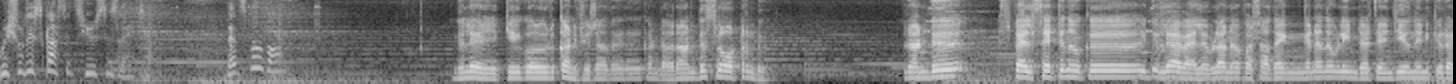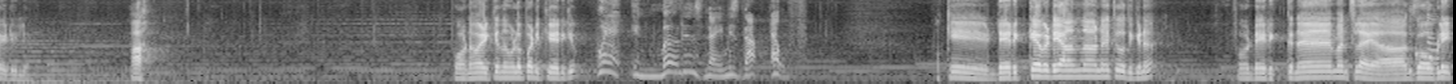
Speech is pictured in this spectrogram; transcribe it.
We shall discuss its uses later. Let's move on. ഇതില്ലേ എനിക്ക് ഒരു കൺഫ്യൂഷൻ അതായത് കണ്ട? രണ്ട് സ്ലോട്ട് ഉണ്ട്. രണ്ട് സ്പെൽ സെറ്റ് നമുക്ക് ഇതിൽ അവൈലബിൾ ആണ് പക്ഷെ അതെങ്ങനെ നമ്മൾ ഇന്റർചേഞ്ച് ചെയ്യുമെന്ന് എനിക്കൊരു ഐഡിയ ഇല്ല ആ പോണ വഴിക്ക് നമ്മൾ പഠിക്കുമായിരിക്കും? ഓക്കെ ഡെറിക്ക് എവിടെയാണെന്നാണ് ചോദിക്കണേ അപ്പോൾ ഡെറിക്കിനെ മനസ്സിലായ ആ goblin.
